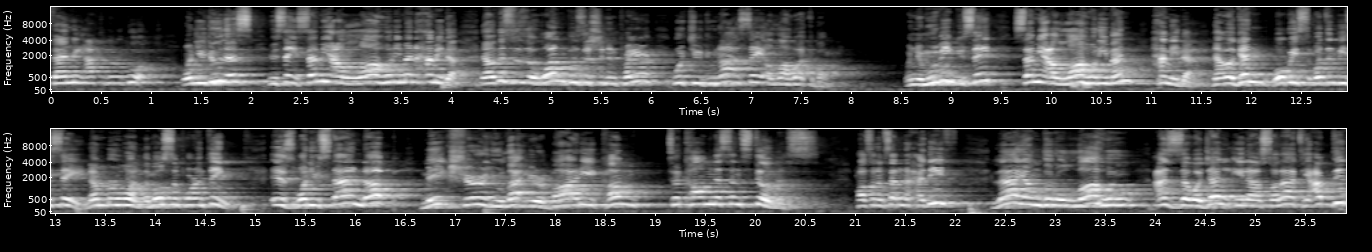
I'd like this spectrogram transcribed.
standing after the ruku'. When you do this, you say Sami Allahu liman hamida. Now this is the one position in prayer which you do not say Allahu Akbar. When you're moving, you say Sami Allahu liman hamida. Now again, what we what did we say? Number one, the most important thing is when you stand up, make sure you let your body come to calmness and stillness. Prophet said in a hadith, لا ينظر الله عز وجل إلى صلاة عبد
